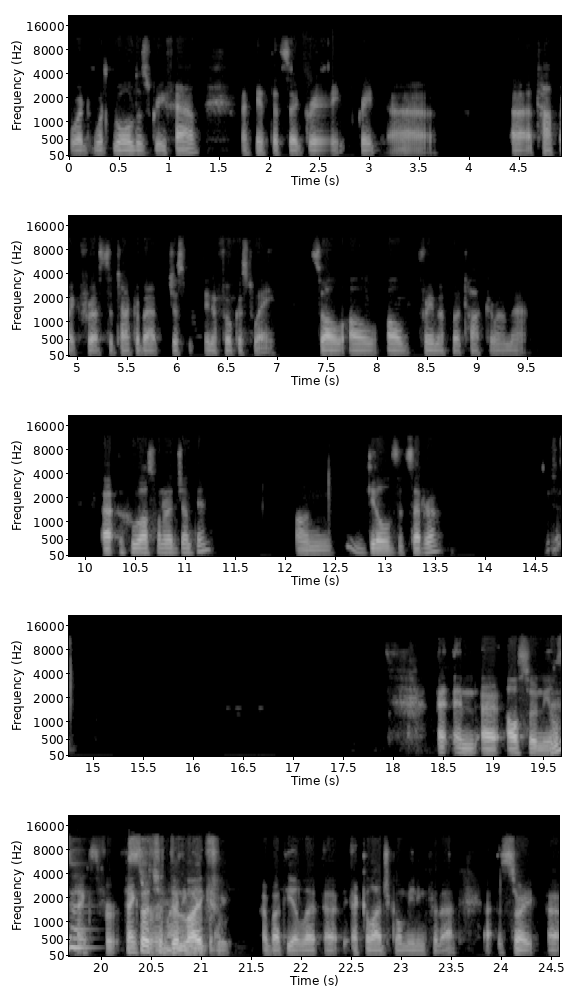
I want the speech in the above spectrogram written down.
What, what role does grief have? I think that's a great, great uh, uh, topic for us to talk about just in a focused way. So I'll, I'll, I'll frame up a talk around that. Uh, who else wanted to jump in on guilds, etc.? And uh, also, Neil, thanks for thanks Such for a reminding me delightful- about the uh, ecological meaning for that. Uh, sorry, uh,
